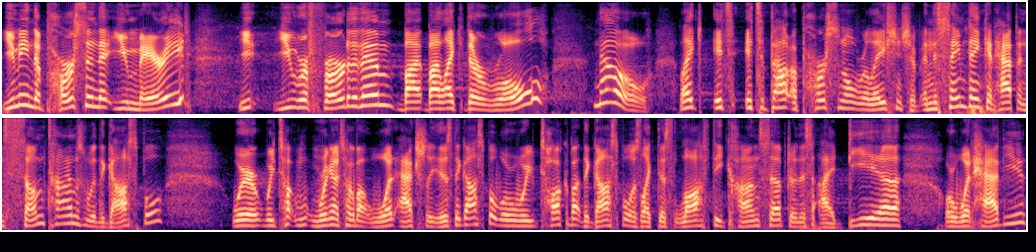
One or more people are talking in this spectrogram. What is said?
You mean the person that you married? You, you refer to them by, by like their role? No. Like it's it's about a personal relationship. And the same thing can happen sometimes with the gospel, where we talk, we're going to talk about what actually is the gospel, where we talk about the gospel as like this lofty concept or this idea or what have you,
